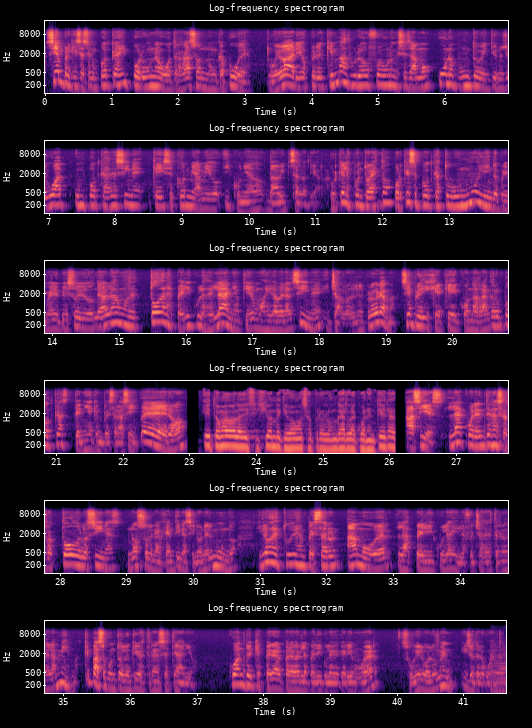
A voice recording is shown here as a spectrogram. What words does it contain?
Siempre quise hacer un podcast y por una u otra razón nunca pude. Tuve varios, pero el que más duró fue uno que se llamó 1.21 GW, un podcast de cine que hice con mi amigo y cuñado David Salvatierra. ¿Por qué les cuento esto? Porque ese podcast tuvo un muy lindo primer episodio donde hablábamos de todas las películas del año que íbamos a ir a ver al cine y charlar en el programa. Siempre dije que cuando arrancara un podcast tenía que empezar así, pero He tomado la decisión de que vamos a prolongar la cuarentena. Así es, la cuarentena cerró todos los cines, no solo en Argentina, sino en el mundo, y los estudios empezaron a mover las películas y las fechas de estreno de las mismas. ¿Qué pasó con todo lo que iba a estrenarse este año? ¿Cuánto hay que esperar para ver la película que queríamos ver? Subí el volumen y yo te lo cuento.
